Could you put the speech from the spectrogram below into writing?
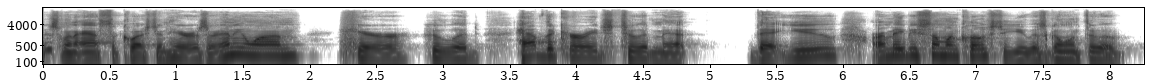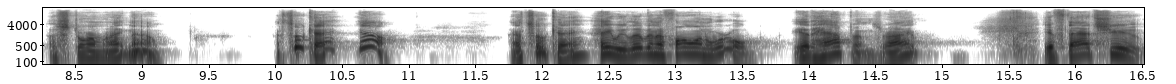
I just want to ask the question here Is there anyone here who would have the courage to admit that you or maybe someone close to you is going through a, a storm right now? That's okay. Yeah. That's okay. Hey, we live in a fallen world. It happens, right? If that's you,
